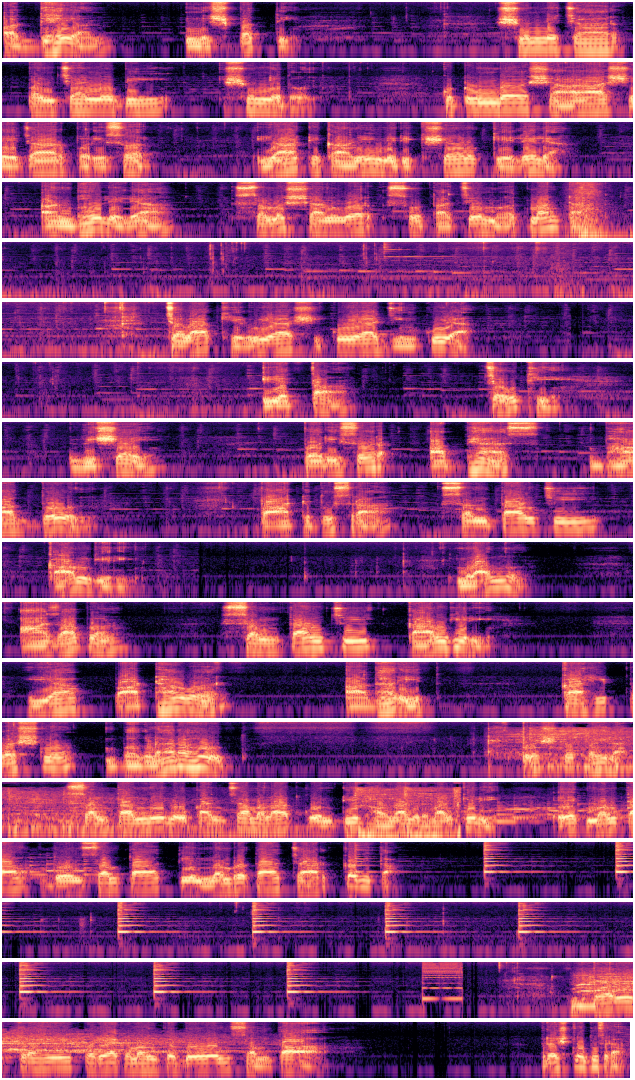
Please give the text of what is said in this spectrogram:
अध्ययन निष्पत्ती. शून्य चार पंच्याण्णव बी शून्य दोन. कुटुंब शाळा शेजार परिसर या ठिकाणी निरीक्षण केलेल्या अनुभवलेल्या समस्यांवर स्वतःचे मत मांडतात. चला खेळूया शिकूया जिंकूया. इयत्ता चौथी विषय परिसर अभ्यास भाग दोन. पाठ दुसरा संतांची कामगिरी. मुलांनो आज आपण संतांची कामगिरी या पाठावर आधारित काही प्रश्न बघणार आहोत. प्रश्न पहिला. संतांनी लोकांच्या मनात कोणती भावना निर्माण केली? एक ममता दोन समता तीन नम्रता चार कविता. बरे उत्तर आहे पर्याय क्रमांक दोन समता. प्रश्न दुसरा.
